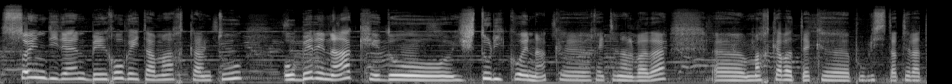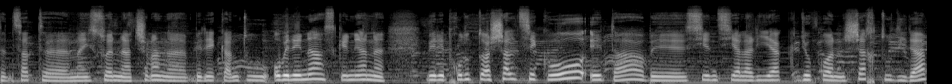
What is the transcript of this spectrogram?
zoin diren berrogeita mar kantu oberenak edo historikoenak gaiten eh, alba da. Uh, marka batek uh, publizitate bat entzat uh, nahi zuen atseman uh, bere kantu oberena azkenean bere produktua saltzeko eta be zientzialariak jokoan sartu dira.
